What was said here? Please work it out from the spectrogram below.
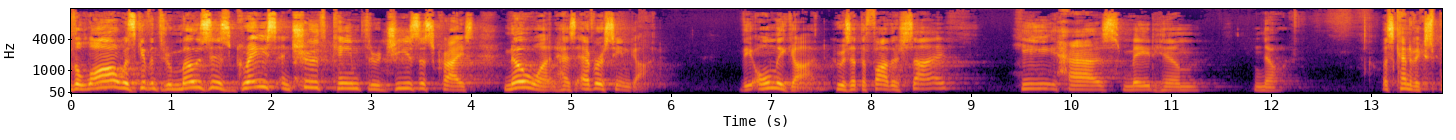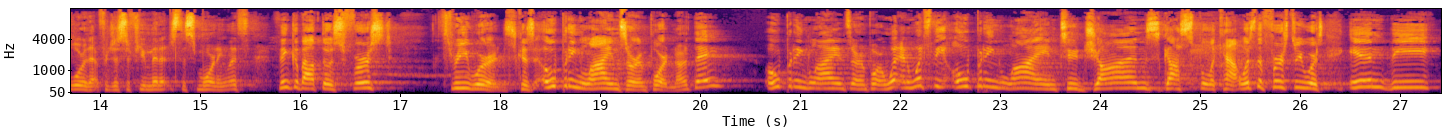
the law was given through Moses, grace and truth came through Jesus Christ. No one has ever seen God. The only God who is at the Father's side, he has made him known. Let's kind of explore that for just a few minutes this morning. Let's think about those first three words, because opening lines are important, aren't they? Opening lines are important. And what's the opening line to John's gospel account? What's the first three words? In the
